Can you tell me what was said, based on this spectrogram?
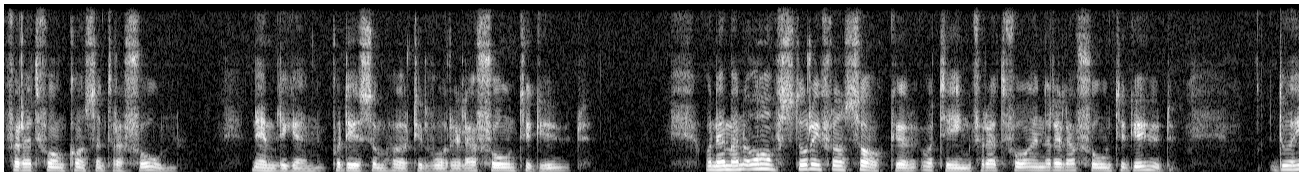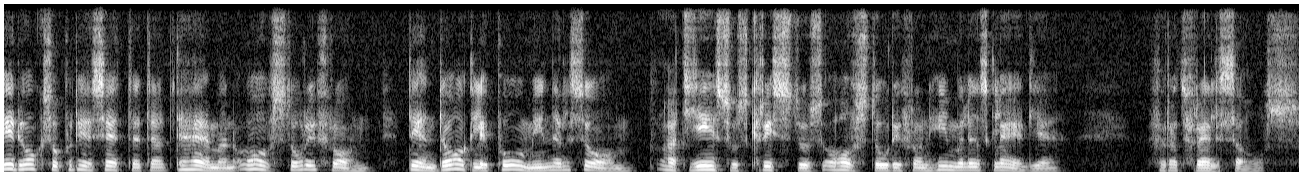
för att få en koncentration nämligen på det som hör till vår relation till Gud. Och när man avstår ifrån saker och ting för att få en relation till Gud, då är det också på det sättet att det här man avstår ifrån, det är en daglig påminnelse om att Jesus Kristus avstod ifrån himmelens glädje för att frälsa oss.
